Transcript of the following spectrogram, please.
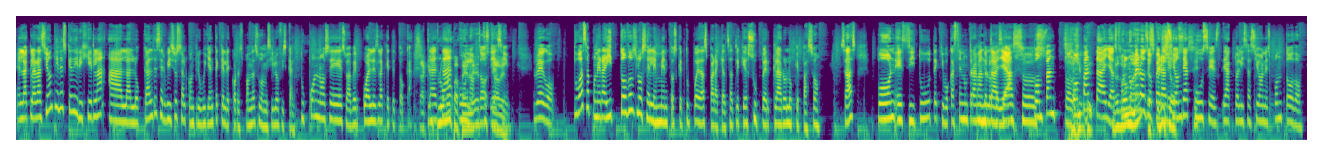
En la aclaración tienes que dirigirla a la local de servicios al contribuyente que le corresponda a su domicilio fiscal. Tú conoces eso, a ver cuál es la que te toca. Saquen Ta, pluma y papel, uno, eh, esto dos, es y así. Luego, tú vas a poner ahí todos los elementos que tú puedas para que al SAT le quede súper claro lo que pasó. ¿Sabes? Pon, eh, si tú te equivocaste en un trámite lo que sea. Pon, pan- pon Sí, pantallas, no pon broma, números ¿eh? de operación, de sí. acuses, de actualizaciones, pon todo.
